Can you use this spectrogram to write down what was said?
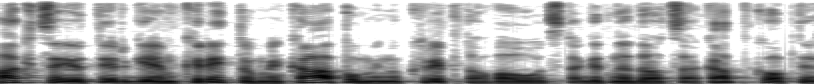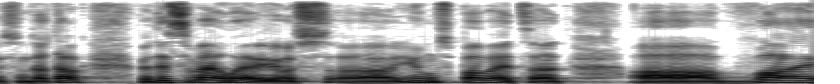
akciju tirgiem, kritumi, kāpumi, nu, kriptovalūtas tagad nedaudz sāk atkopties un tā tālāk. Bet es vēlējos jums pavaicāt, vai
